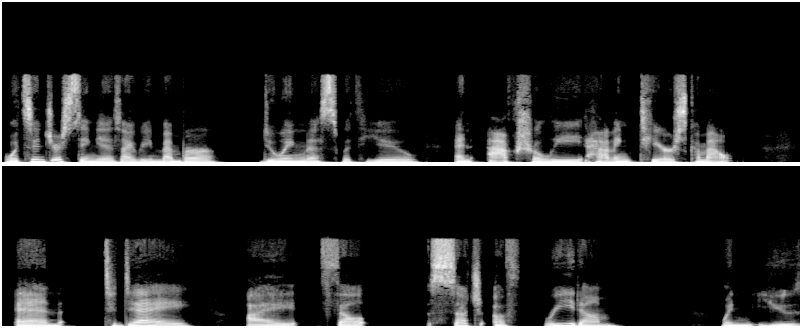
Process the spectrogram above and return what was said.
What's interesting is I remember doing this with you and actually having tears come out. And today I felt such a freedom when you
